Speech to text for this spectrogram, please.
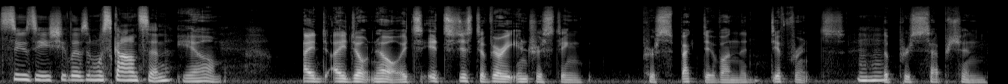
Susie. She lives in Wisconsin. Yeah, I, I don't know. It's it's just a very interesting perspective on the difference, mm-hmm. the perception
